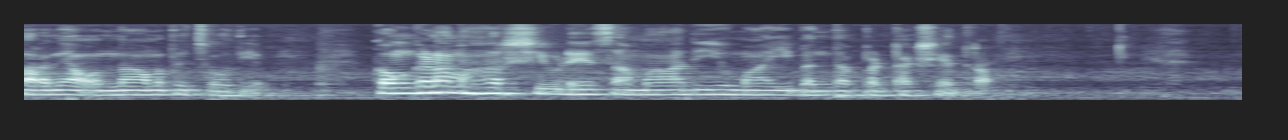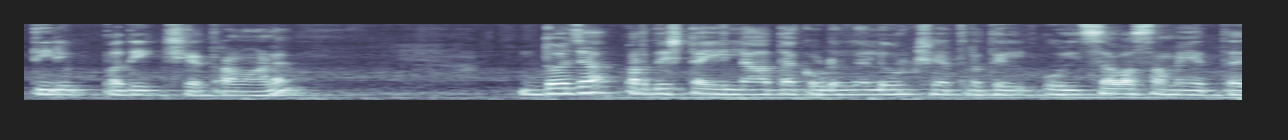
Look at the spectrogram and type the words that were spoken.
പറഞ്ഞ ഒന്നാമത്തെ ചോദ്യം. കൊങ്കണ മഹർഷിയുടെ സമാധിയുമായി ബന്ധപ്പെട്ട ക്ഷേത്രം. തിരുപ്പതി ക്ഷേത്രമാണ്. ധ്വജ പ്രതിഷ്ഠയില്ലാത്ത കൊടുങ്ങല്ലൂർ ക്ഷേത്രത്തിൽ ഉത്സവ സമയത്ത്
